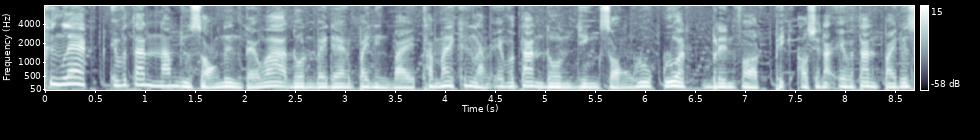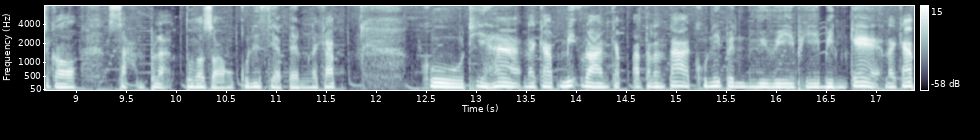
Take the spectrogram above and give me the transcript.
ครึ่งแรกเอเวอร์ตันนำอยู่ 2-1 แต่ว่าโดนใบแดงไป 1 ใบทำให้ครึ่งหลังเอเวอร์ตันโดนยิง 2 ลูกลวดเบรนฟอร์ดพลิกเอาชนะเอเวอร์ตันไปด้วยสกอร์ 3 ประตูต่อ 2 คู่นี้เสียเต็มนะครับ คู่ที่ 5 นะครับ มิรานกับอัตแลนตาคู่นี้เป็น VVP บินแก้นะครับ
